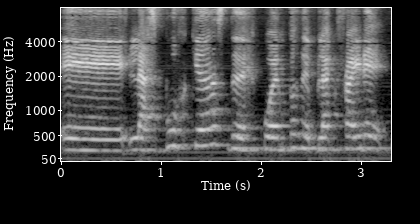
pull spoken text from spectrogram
eh, las búsquedas de descuentos de Black Friday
